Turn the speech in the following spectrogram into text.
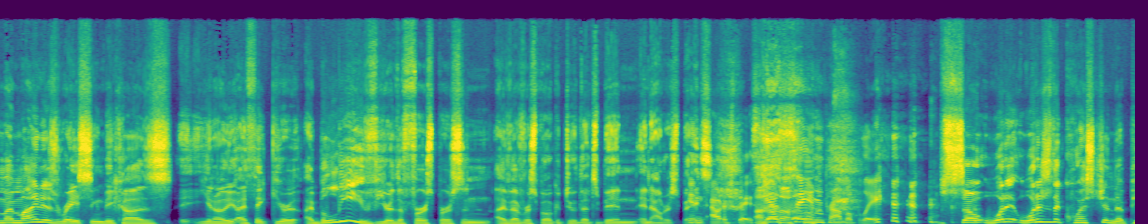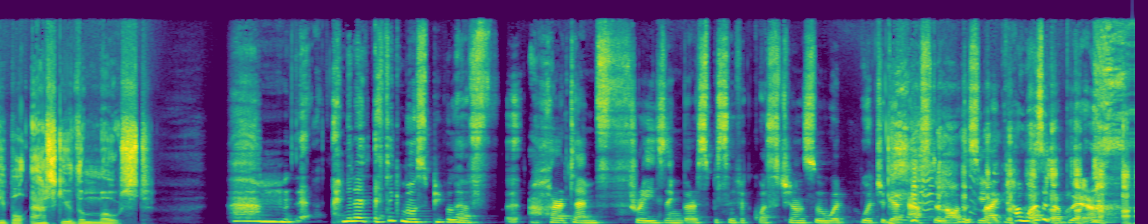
my mind is racing because you know I think you're I believe you're the first person I've ever spoken to that's been in outer space. In outer space, yeah, same probably. so what what is the question that people ask you the most? Um, I mean, I, I think most people have a hard time phrasing very specific questions. So what what you get asked a lot is like, "How was it up there?"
